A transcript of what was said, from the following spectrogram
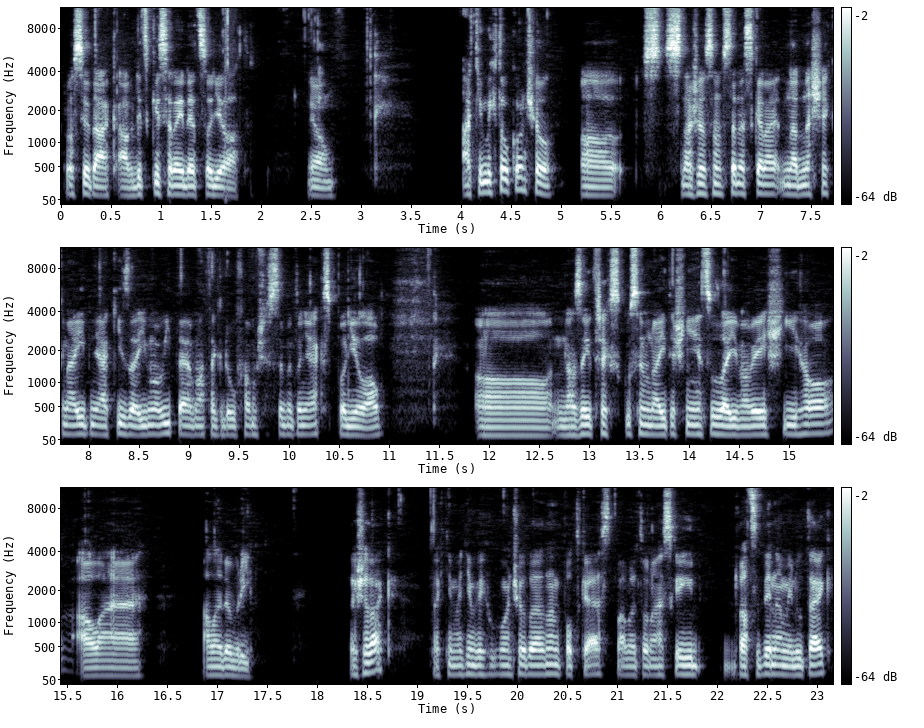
prostě tak. A vždycky se nejde co dělat. Jo. A tím bych to ukončil. Uh, snažil jsem se dneska na, dnešek najít nějaký zajímavý téma, tak doufám, že se mi to nějak splnilo. Uh, na zítřek zkusím najít ještě něco zajímavějšího, ale, ale dobrý. Takže tak, tak tím tím bych ukončil ten podcast. Máme to na hezkých 21 minutek.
